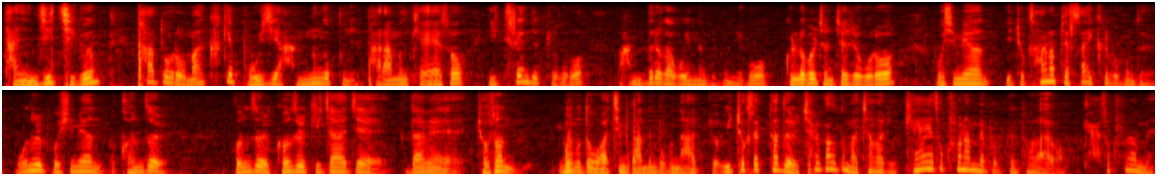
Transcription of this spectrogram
단지 지금 파도로만 크게 보이지 않는 것 뿐이에요. 바람은 계속 이 트렌드 쪽으로 만들어가고 있는 부분이고 글로벌 전체적으로 보시면 이쪽 산업재 사이클 부분들 오늘 보시면 뭐 건설 건설 건설 기자재 그 다음에 조선 이 부분도 아침에 받는 부분 나왔죠. 이쪽 섹터들 철강도 마찬가지로 계속 순환매 부분들 돌아요. 계속 순환매.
